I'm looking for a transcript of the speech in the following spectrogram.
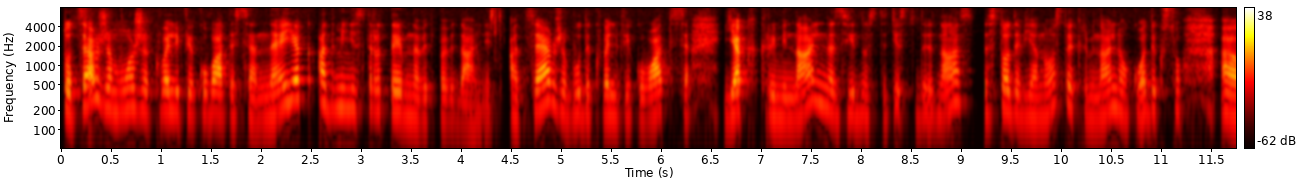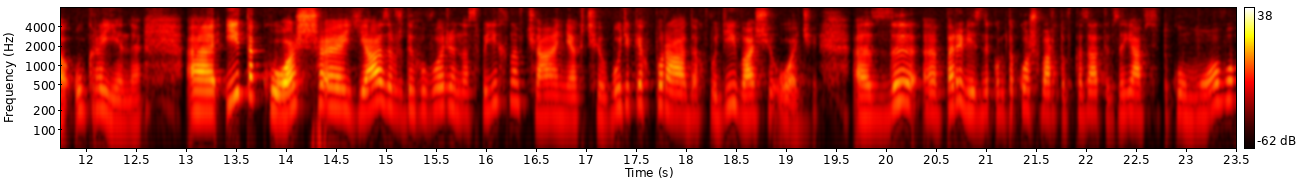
то це вже може кваліфікуватися не як адміністративна відповідальність, а це вже буде кваліфікуватися як кримінальна згідно статті 190 190 Кримінального кодексу е, України. Е, І також я завжди говорю на своїх навчаннях чи в будь-яких порадах водій ваші очі. З перевізником також варто вказати в заявці таку умову,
